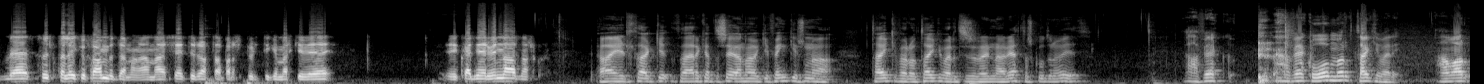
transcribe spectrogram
með fullta leiku framöndan, þannig að maður setur alltaf bara spurningamarki við, við hvernig er vinnað þarna, sko. Já, ég það, get, það er ekki að segja að hann hafi ekki fengið svona tækifæri og tækifæri til þess að reyna að rétta skútuna við Hann fekk, hann fekk of mörg tækifæri Hann var,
